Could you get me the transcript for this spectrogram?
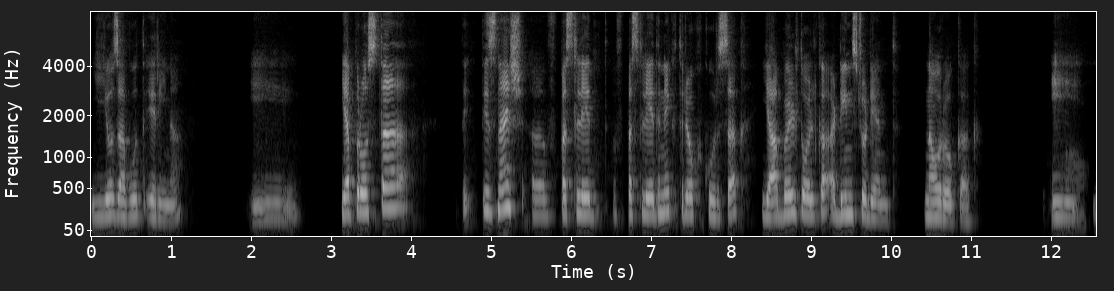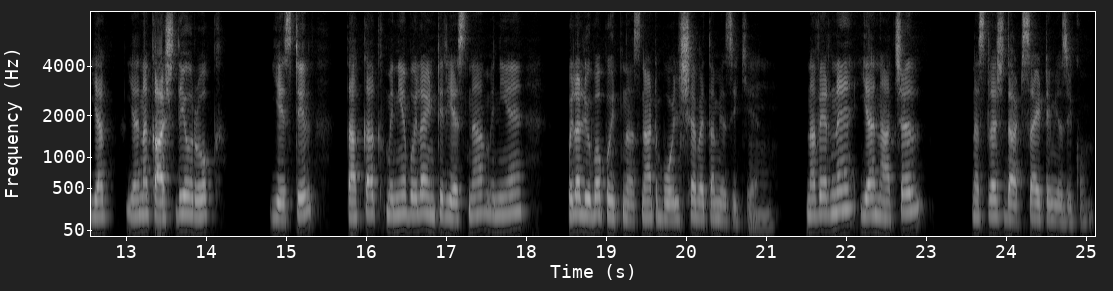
Ее зовут Ирина. И я просто... Ты, ты знаешь, э, в, послед, в последних трех курсах я был только один студент на уроках. И Вау. я, я на каждый урок ездил, так как мне было интересно, мне было любопытно знать больше об этом языке. М. Наверное, я начал наслаждаться этим языком.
